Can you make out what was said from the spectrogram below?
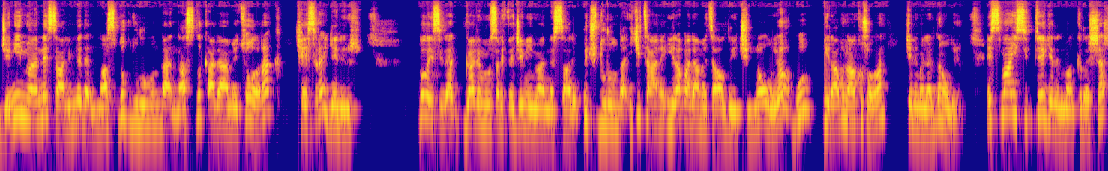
cemi müennes salimde de naslık durumunda naslık alameti olarak kesre gelir. Dolayısıyla gayrimunsarif ve cemi müennes salim 3 durumda 2 tane irap alameti aldığı için ne oluyor? Bu irabı nakus olan kelimelerden oluyor. Esma-i Sitte'ye gelelim arkadaşlar.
